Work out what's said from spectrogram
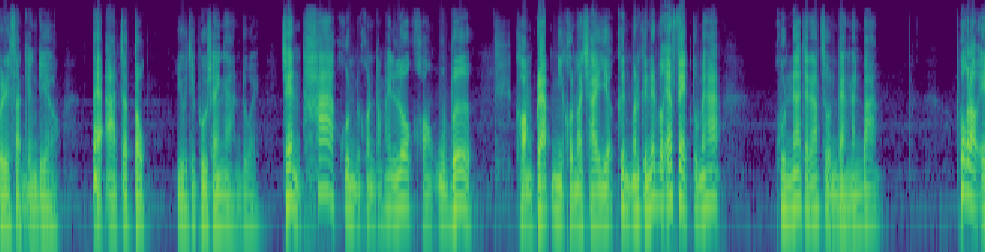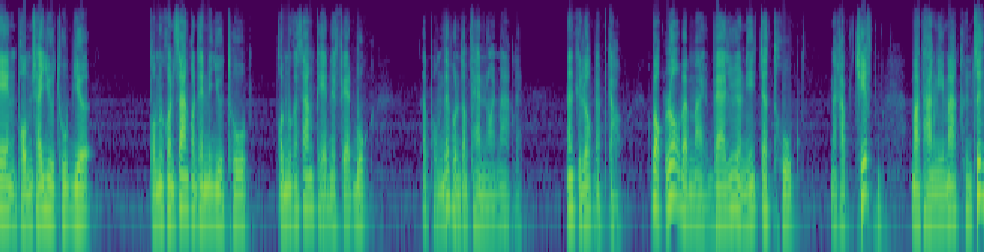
บริษัทอย่างเดียว แต่อาจจะตกอยู่ที่ผู้ใช้งานด้วย เช่น ถ้าคุณเป็นคนทำให้โลกของ Uber ของ Grab มีคนมาใช้เยอะขึ้น มันคือ Network Effect ถูกไหมฮะ คุณน่าจะรับส่วนแบ่งนั้นบ้าง พวกเราเองผมใช้ YouTube เยอะ ผมเป็นคนสร้างคอนเทนต์ใน YouTube ผมเป็นคนสร้างเพจใน Facebook แต่ผมได้ผลตอบแทนน้อยมากเลย นั่นคือโลกแบบเก่า บอกโลกแบบใหม่ value อย่างนี้จะถูกนะครับ shift มาทางนี้มากขึ้น ซึ่ง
